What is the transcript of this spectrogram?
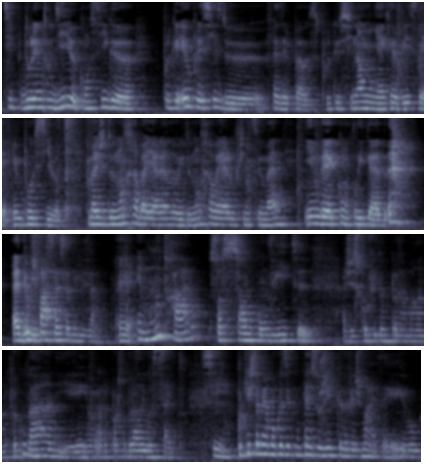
tipo, durante o dia consigo, porque eu preciso de fazer pausa, porque senão minha cabeça é impossível. Mas de não trabalhar à noite, de não trabalhar o fim de semana, ainda é complicado. Eu faço essa divisão. É. É muito raro, só se há um convite. Às vezes convidam-me para dar uma aula na faculdade e é em horário pós-laboral eu aceito. Sim. Porque isto também é uma coisa que me tem surgido cada vez mais. É, eu,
